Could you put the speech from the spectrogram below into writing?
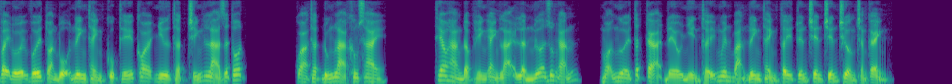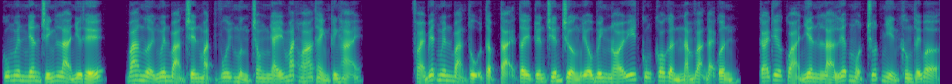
vậy đối với toàn bộ ninh thành cục thế coi như thật chính là rất tốt. Quả thật đúng là không sai. Theo hàng đập hình ảnh lại lần nữa rút ngắn, mọi người tất cả đều nhìn thấy nguyên bản ninh thành tây tuyến trên chiến trường c cảnh. Cũng nguyên nhân chính là như thế, ba người nguyên bản trên mặt vui mừng trong nháy mắt hóa thành kinh hãi. Phải biết nguyên bản tụ tập tại tây tuyến chiến trường yêu binh nói ít cũng có gần năm vạn đại quân, cái kia quả nhiên là liếc một chút nhìn không thấy bờ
